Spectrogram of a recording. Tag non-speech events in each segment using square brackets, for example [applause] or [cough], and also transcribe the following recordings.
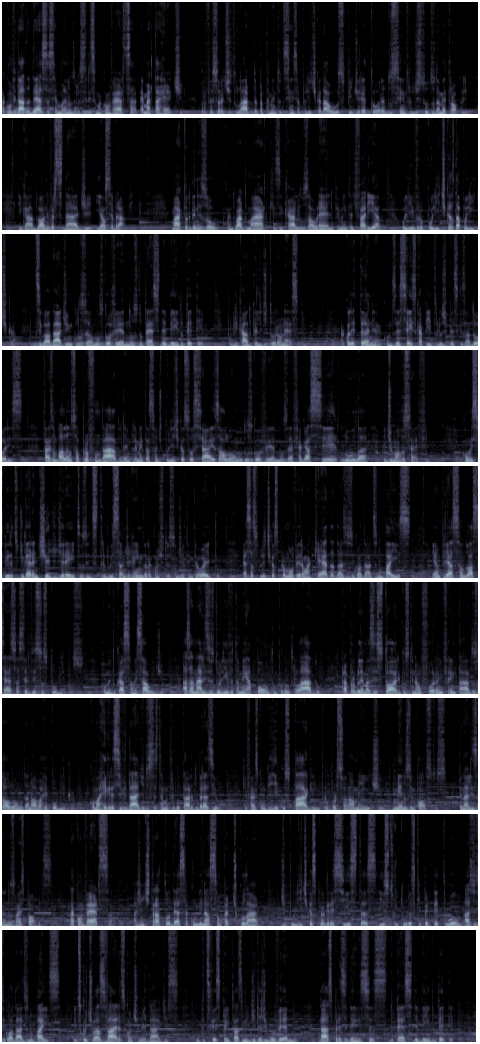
A convidada dessa semana do Ilustríssima Conversa é Marta Rett, professora titular do Departamento de Ciência Política da USP e diretora do Centro de Estudos da Metrópole, ligado à Universidade e ao SEBRAP. Marta organizou, com Eduardo Marques e Carlos Aurélio Pimenta de Faria, o livro Políticas da Política: Desigualdade e Inclusão nos Governos do PSDB e do PT, publicado pela editora Unesp. A coletânea, com 16 capítulos de pesquisadores, faz um balanço aprofundado da implementação de políticas sociais ao longo dos governos FHC, Lula e Dilma Rousseff. Com o espírito de garantia de direitos e distribuição de renda da Constituição de 88, essas políticas promoveram a queda das desigualdades no país e a ampliação do acesso a serviços públicos, como educação e saúde. As análises do livro também apontam, por outro lado, para problemas históricos que não foram enfrentados ao longo da nova República, como a regressividade do sistema tributário do Brasil, que faz com que ricos paguem proporcionalmente menos impostos, penalizando os mais pobres. Na conversa, a gente tratou dessa combinação particular de políticas progressistas e estruturas que perpetuam as desigualdades no país, e discutiu as várias continuidades no que diz respeito às medidas de governo das presidências do PSDB e do PT.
